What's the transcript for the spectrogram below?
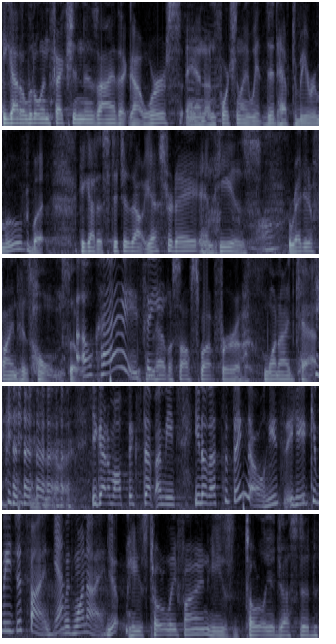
he got a little infection in his eye that got worse, and unfortunately, it did have to be removed. But he got his stitches out yesterday, and he is ready to find his home. So, Okay. if So you, you, have a soft spot for a one-eyed cat, he's your guy. you got him all fixed up. I mean, you know, that's the thing, though. He's He can be just fine Yeah. with one eye. Yep, he's totally fine. He's totally adjusted.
